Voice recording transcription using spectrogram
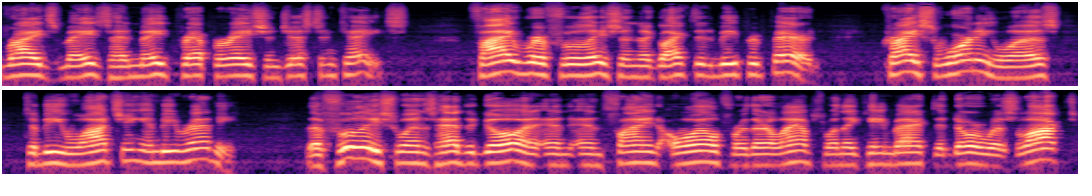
bridesmaids had made preparation just in case. Five were foolish and neglected to be prepared. Christ's warning was to be watching and be ready. The foolish ones had to go and, and find oil for their lamps. When they came back, the door was locked.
